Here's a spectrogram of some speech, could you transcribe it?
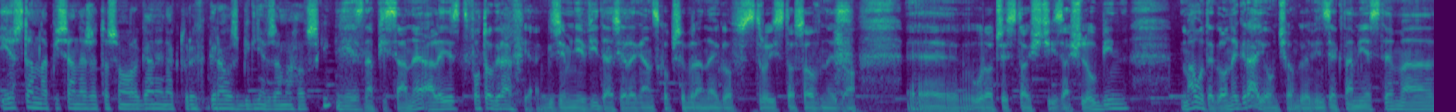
Jest tam napisane, że to są organy, na których grał Zbigniew Zamachowski? Nie jest napisane, ale jest fotografia, gdzie mnie widać elegancko przebranego w strój stosowny do e, uroczystości zaślubin. Mało tego, one grają ciągle, więc jak tam jestem, a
